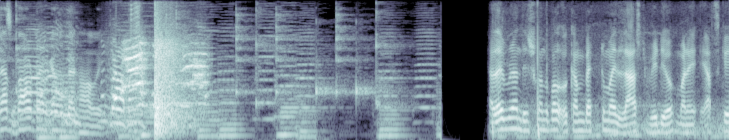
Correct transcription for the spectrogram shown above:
রাত বারোটার কাছে দেখা হবে। Hello everyone this Kanta Pal welcome back to my last video মানে আজকে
